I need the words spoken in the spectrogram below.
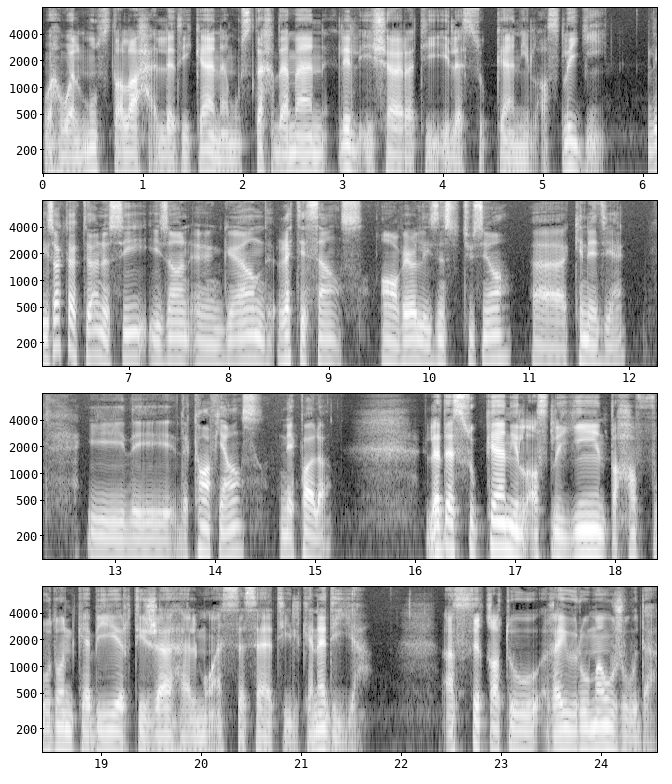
وهو المصطلح الذي كان مستخدما للإشارة إلى السكان الأصليين Les autochtones aussi, ils ont une grande réticence envers les institutions euh, canadiennes. Et la confiance n'est pas là. لدى السكان الأصليين تحفظ كبير تجاه المؤسسات الكندية. الثقة غير موجودة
